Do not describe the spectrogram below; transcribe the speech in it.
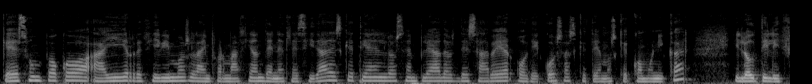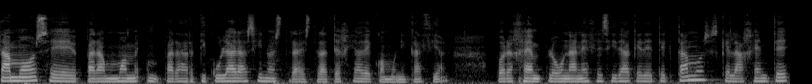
que es un poco ahí recibimos la información de necesidades que tienen los empleados de saber o de cosas que tenemos que comunicar y lo utilizamos eh, para, para articular así nuestra estrategia de comunicación. Por ejemplo, una necesidad que detectamos es que la gente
